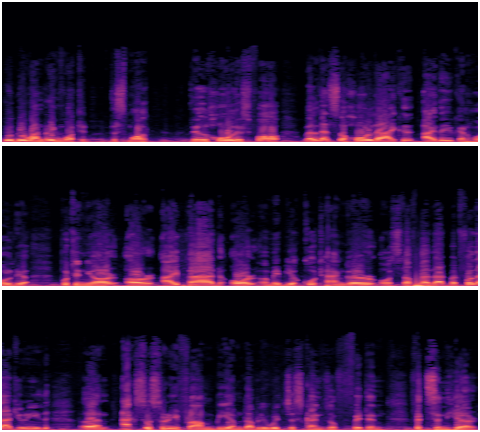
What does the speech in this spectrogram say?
You'll be wondering what it, the small little hole is for. Well that's the holder either you can hold your put in your or ipad or, or, maybe a coat hanger or stuff like that. But for that you need an accessory from bmw which just kind of fit in fits in here.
